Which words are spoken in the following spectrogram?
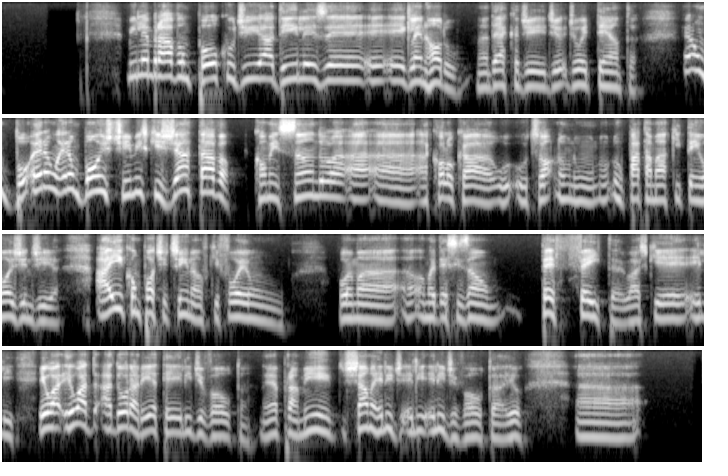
me lembrava um pouco de Adiles e, e, e Glenn Hoddle na década de, de, de 80. Eram, bo, eram, eram bons times que já estavam começando a, a, a, colocar o, o Tottenham no, no, no, patamar que tem hoje em dia. Aí com Pochettino, que foi, um, foi uma, uma decisão perfeita. Eu acho que ele, eu, eu adoraria ter ele de volta, né? Para mim, chama ele, ele, ele de volta. Eu, uh,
